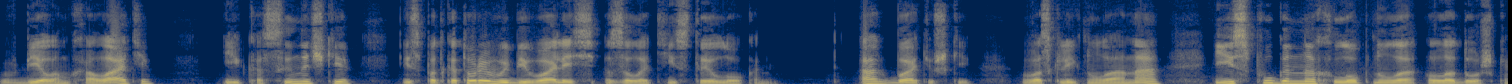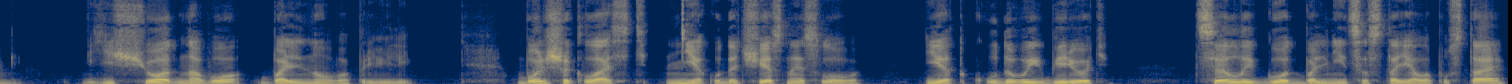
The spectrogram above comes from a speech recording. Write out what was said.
в белом халате и косыночке, из-под которой выбивались золотистые локоны. «Ах, батюшки!» — воскликнула она и испуганно хлопнула ладошками. Еще одного больного привели. Больше класть некуда, честное слово. И откуда вы их берете? Целый год больница стояла пустая,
